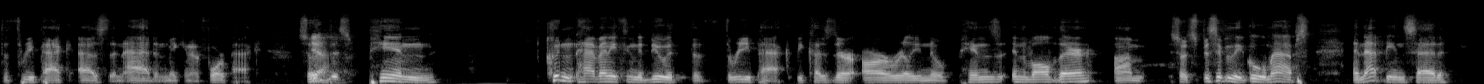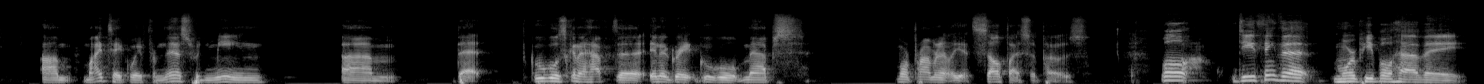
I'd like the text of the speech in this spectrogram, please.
the three pack as an ad and making it a four pack. So yeah. this pin couldn't have anything to do with the three pack because there are really no pins involved there. Um, so it's specifically Google Maps. And that being said, um, my takeaway from this would mean um, that Google's going to have to integrate Google Maps more prominently itself, I suppose. Well, um, do you think that more people have a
